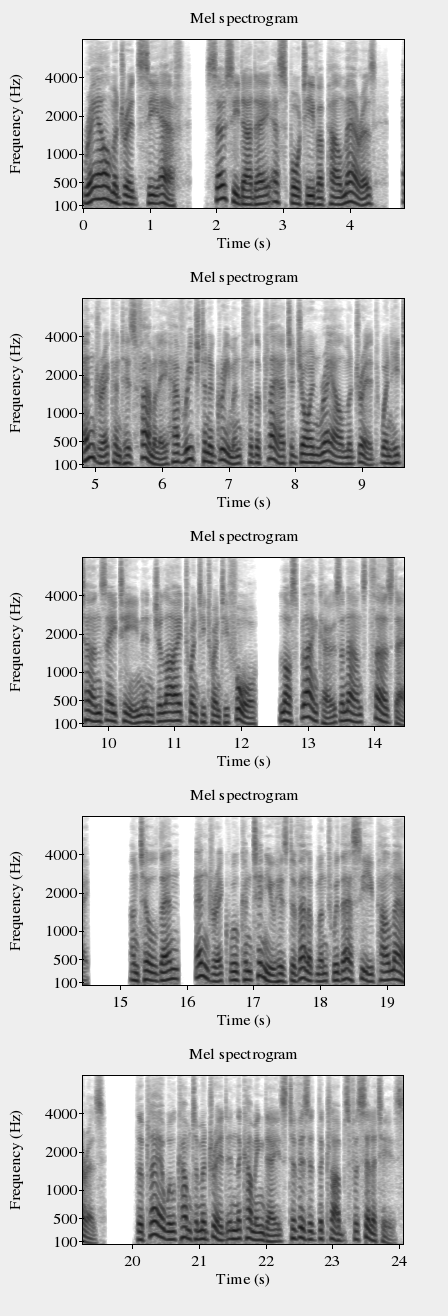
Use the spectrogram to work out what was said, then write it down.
Real Madrid CF, Sociedade Esportiva Palmeiras, Endrick and his family have reached an agreement for the player to join Real Madrid when he turns 18 in July 2024, Los Blancos announced Thursday. Until then, Endrick will continue his development with SE Palmeiras. The player will come to Madrid in the coming days to visit the club's facilities.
